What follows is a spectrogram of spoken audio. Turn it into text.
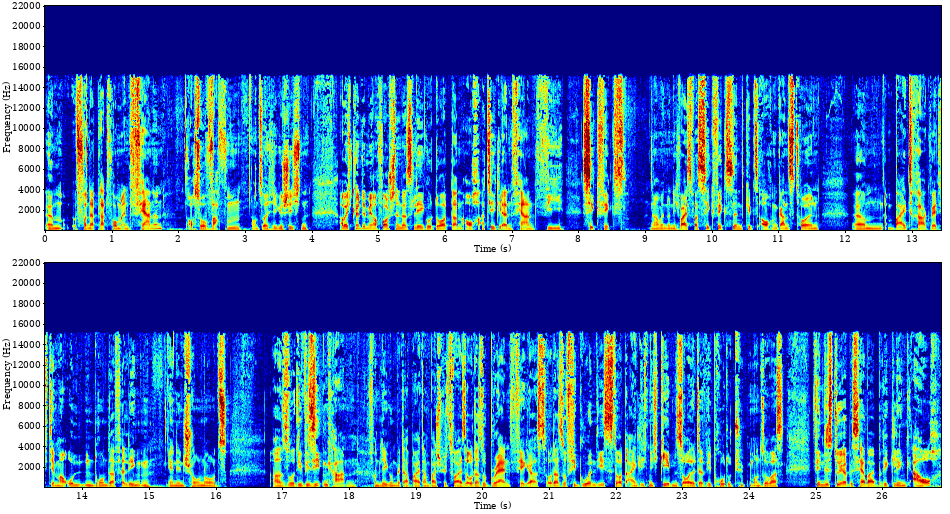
ähm, von der Plattform entfernen. Auch so Waffen und solche Geschichten. Aber ich könnte mir auch vorstellen, dass Lego dort dann auch Artikel entfernt wie Sigfix. Ja, wenn du nicht weißt, was Sigfix sind, gibt's auch einen ganz tollen ähm, Beitrag, werde ich dir mal unten drunter verlinken in den Show Notes also die Visitenkarten von Lego-Mitarbeitern beispielsweise oder so Brand-Figures oder so Figuren, die es dort eigentlich nicht geben sollte, wie Prototypen und sowas, findest du ja bisher bei Bricklink auch.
